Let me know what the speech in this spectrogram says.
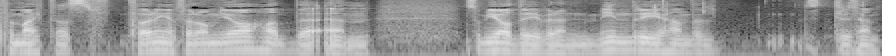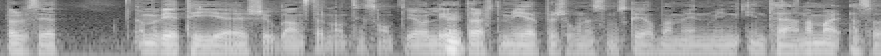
för marknadsföringen, för om jag hade en, som jag driver en mindre e-handel till exempel, så ja, men vi är 10-20 anställda någonting sånt. Jag letar mm. efter mer personer som ska jobba med min interna alltså,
